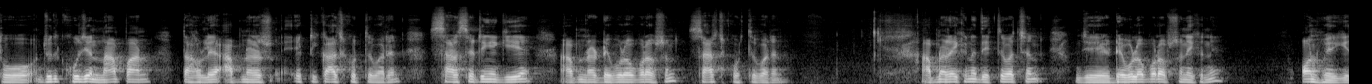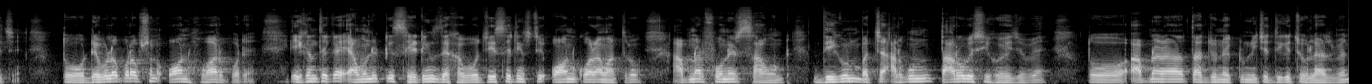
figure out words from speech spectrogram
তো যদি খুঁজে না পান, তাহলে আপনারা একটি কাজ করতে পারেন। সার্চ সেটিংয়ে গিয়ে আপনারা ডেভেলপার অপশান সার্চ করতে পারেন। আপনারা এখানে দেখতে পাচ্ছেন যে ডেভেলপার অপশান এখানে অন হয়ে গেছে। তো ডেভেলপার অপশন অন হওয়ার পরে এখান থেকে এমন একটি সেটিংস দেখাবো, যে সেটিংসটি অন করা মাত্র আপনার ফোনের সাউন্ড দ্বিগুণ বা চারগুণ তারও বেশি হয়ে যাবে। তো আপনারা তার জন্য একটু নিচের দিকে চলে আসবেন।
